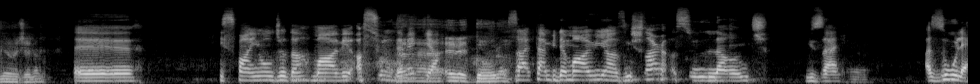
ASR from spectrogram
Ne o canım? E, İspanyolca'da mavi Asul demek Ha, ya. Evet doğru. Zaten bir de mavi yazmışlar. Asul Lounge. Güzel. Azule.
